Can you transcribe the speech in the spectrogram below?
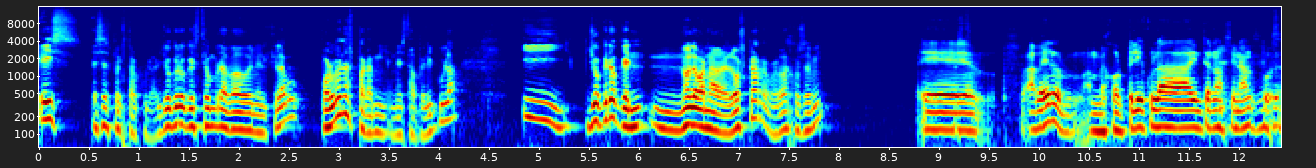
Es, es espectacular. Yo creo que este hombre ha dado en el clavo, por lo menos para mí, en esta película. Y yo creo que no le van a dar el Oscar, ¿verdad, Josemi? Eh, a ver, mejor película internacional. pues-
